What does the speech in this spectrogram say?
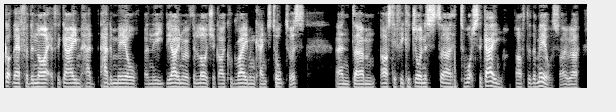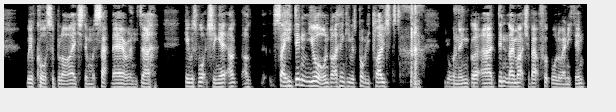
Got there for the night of the game, had had a meal, and the the owner of the lodge, a guy called Raymond, came to talk to us, and um, asked if he could join us uh, to watch the game after the meal. So uh, we of course obliged, and were sat there, and uh, he was watching it. I, I'll say he didn't yawn, but I think he was probably close to yawning, but uh, didn't know much about football or anything.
